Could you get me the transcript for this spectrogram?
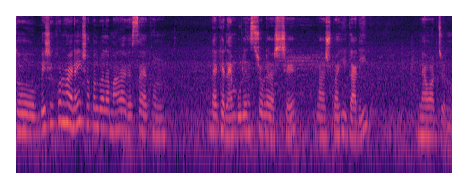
তো বেশিক্ষণ হয় নাই, সকালবেলা মারা গেছে, এখন দেখেন অ্যাম্বুলেন্স চলে আসছে, লাশবাহী গাড়ি নেওয়ার জন্য।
